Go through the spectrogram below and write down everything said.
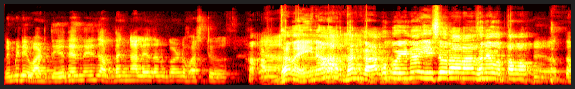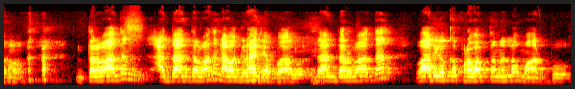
రెమెడీ వాటిది ఏదైంది అర్థం కాలేదనుకోండి ఫస్ట్ అర్థమైనా అర్థం కాకపోయినా ఈశ్వరారాధనే ఉత్తమం. ఉత్తమం. తర్వాత దాని తర్వాత నవగ్రహ జపాలు. దాని తర్వాత వారి యొక్క ప్రవర్తనలో మార్పు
